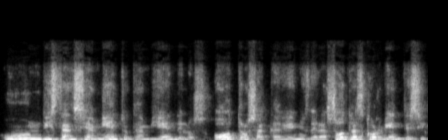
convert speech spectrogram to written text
un distanciamiento también de los otros académicos, de las otras corrientes eh,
